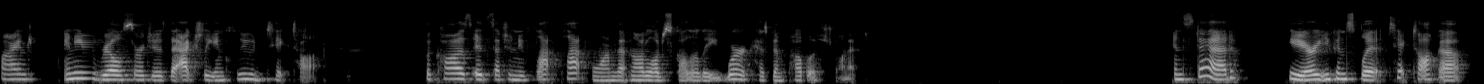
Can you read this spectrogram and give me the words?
find any real searches that actually include TikTok because it's such a new flat platform that not a lot of scholarly work has been published on it. Instead, here you can split TikTok up,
